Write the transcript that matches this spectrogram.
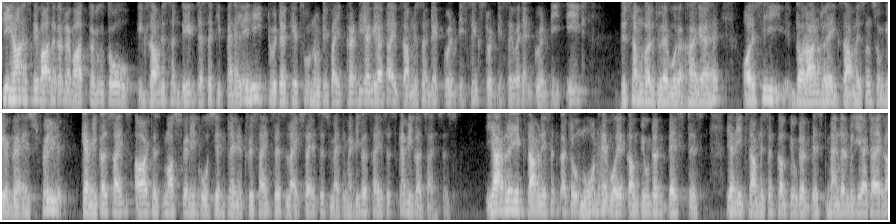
जी हाँ इसके बाद अगर मैं बात करूँ तो एग्जामिनेशन डेट जैसे कि पहले ही ट्विटर के थ्रू नोटिफाई कर दिया गया था। एग्जामिनेशन डेट 26, 27 एंड 28 दिसंबर जो है वो रखा गया है। और इसी दौरान जो है एग्जामिनेशन होंगे। Various field chemical science earth atmospheric ocean planetary sciences life sciences mathematical sciences chemical sciences याद रहे एग्जामिनेशन का जो मोड है वो है कंप्यूटर बेस्ड टेस्ट यानी एग्जामिनेशन कंप्यूटर बेस्ड मैनर में लिया जाएगा।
